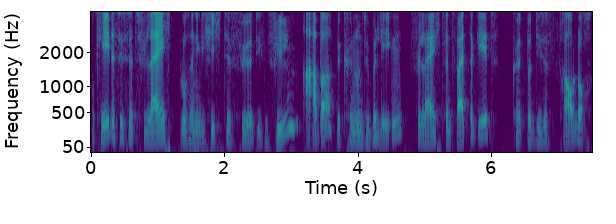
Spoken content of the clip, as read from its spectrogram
okay, das ist jetzt vielleicht bloß eine Geschichte für diesen Film, aber wir können uns überlegen, vielleicht, wenn es weitergeht, könnte man diese Frau doch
